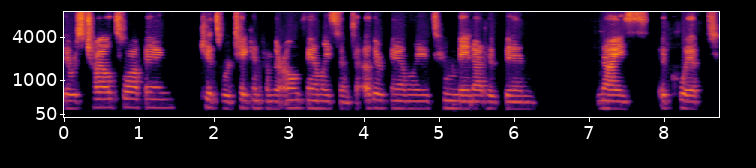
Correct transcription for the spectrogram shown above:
There was child swapping kids were taken from their own families, sent to other families who may not have been nice, equipped,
